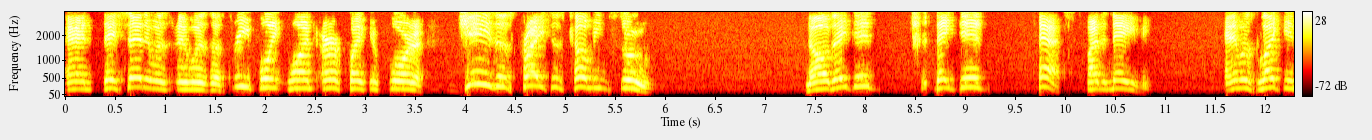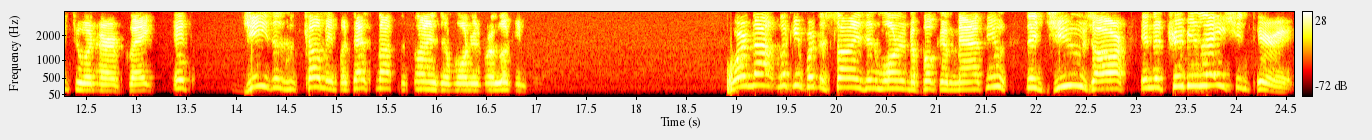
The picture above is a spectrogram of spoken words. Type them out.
and they said it was it was a 3.1 earthquake in Florida. Jesus Christ is coming through. No, they did they did test by the Navy, and it was likened to an earthquake. It's Jesus is coming, but that's not the signs and wonders we're looking for. We're not looking for the signs and wonders in the book of Matthew. The Jews are in the tribulation period.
